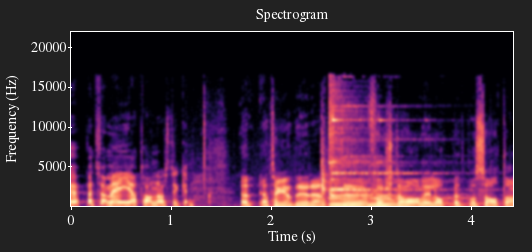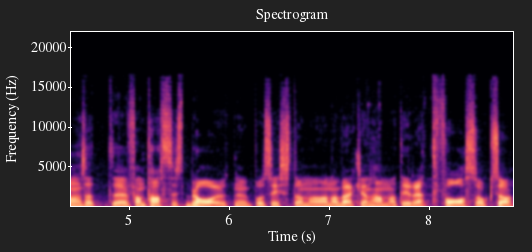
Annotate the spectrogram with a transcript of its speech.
Öppet för mig, jag tar några stycken. Jag, jag tycker att det är rätt eh, första val i loppet på Sato. Han har sett eh, fantastiskt bra ut nu på sistone och han har verkligen hamnat i rätt fas också.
